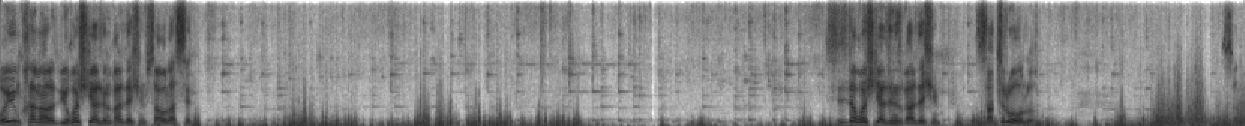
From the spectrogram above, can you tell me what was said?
Oyun kanalı diyor. Hoş geldin kardeşim. Sağ olasın. Siz de hoş geldiniz kardeşim. Satıroğlu. Sa-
